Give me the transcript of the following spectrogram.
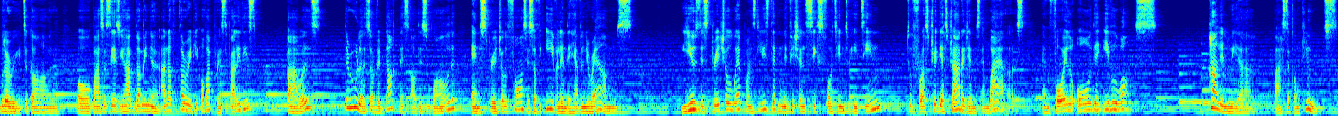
Glory to God. Oh, Pastor says you have dominion and authority over principalities, powers, the rulers of the darkness of this world, and spiritual forces of evil in the heavenly realms. Use the spiritual weapons listed in Ephesians 6 14 to 18 to frustrate their stratagems and wiles and foil all their evil works. Hallelujah. Pastor concludes.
